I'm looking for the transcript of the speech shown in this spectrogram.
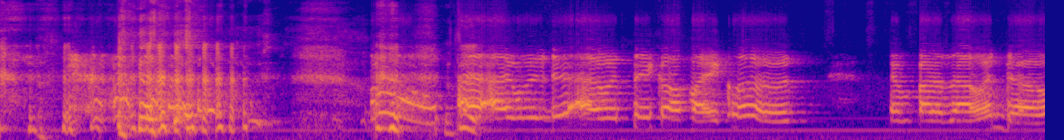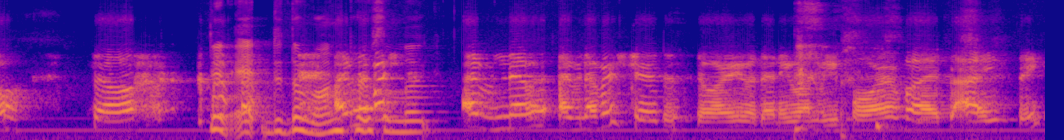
I, I would I would take off my clothes in front of that window. So Did it, did the wrong person look I've never I've never shared this story with anyone before, but I think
